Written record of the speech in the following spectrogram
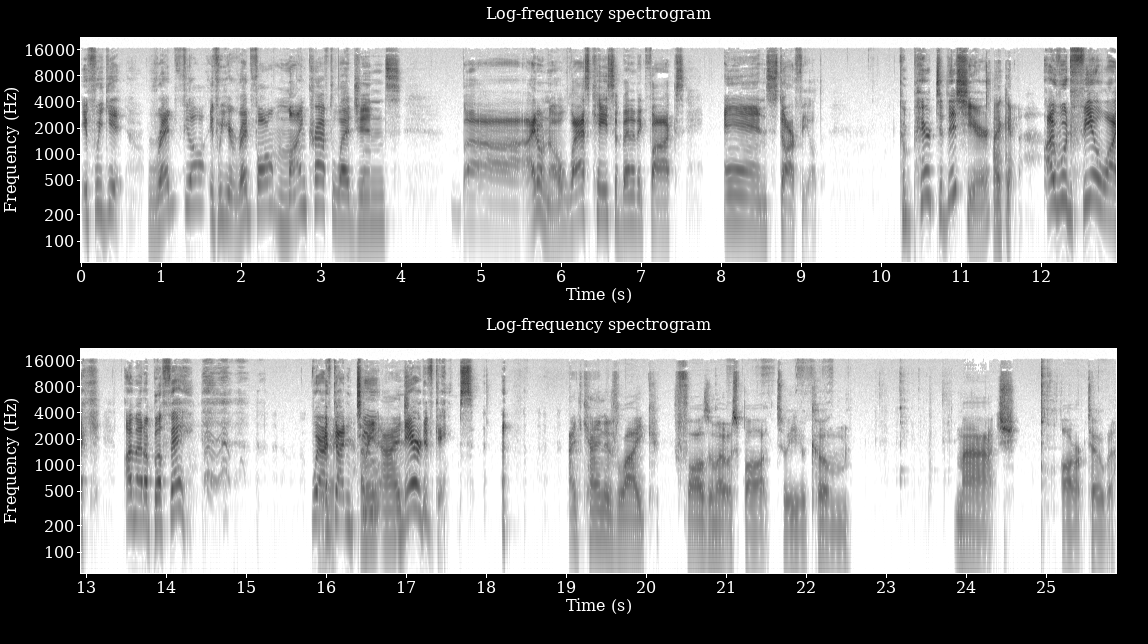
if we get Redfall, if we get Redfall, Minecraft Legends, uh, I don't know, Last Case of Benedict Fox, and Starfield. Compared to this year, I can. I would feel like I'm at a buffet where I've gotten two I'd- narrative games. I'd kind of like Forza Motorsport to either come March or October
